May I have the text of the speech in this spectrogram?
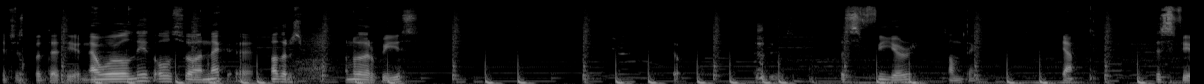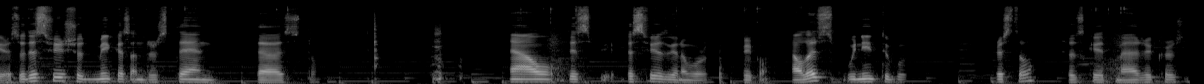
I just put that here. Now we will need also a neck, uh, another another piece. The sphere, something. Yeah, this sphere. So this sphere should make us understand the stone now this this sphere is gonna work. Very cool. Now let's we need to put crystal. Let's get magic crystal.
